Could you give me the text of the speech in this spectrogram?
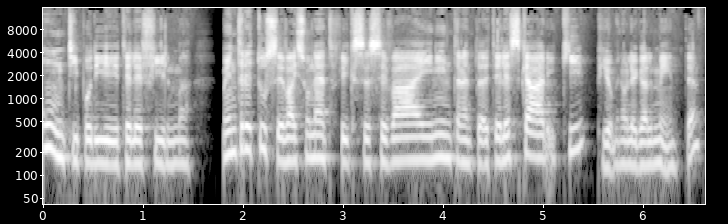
un tipo di telefilm, mentre tu se vai su Netflix, se vai in internet e te le scarichi, più o meno legalmente,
